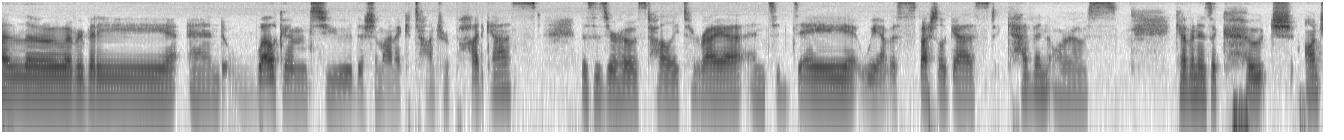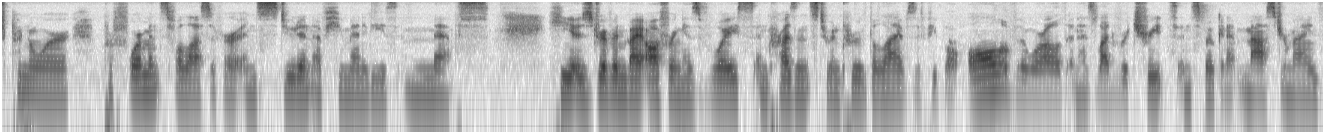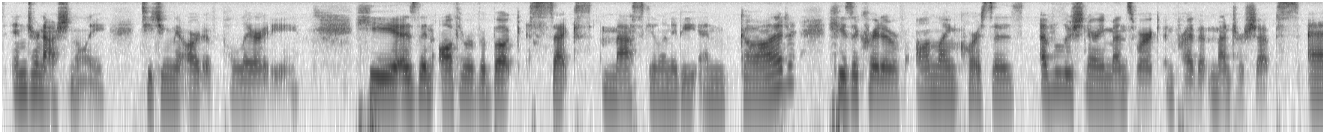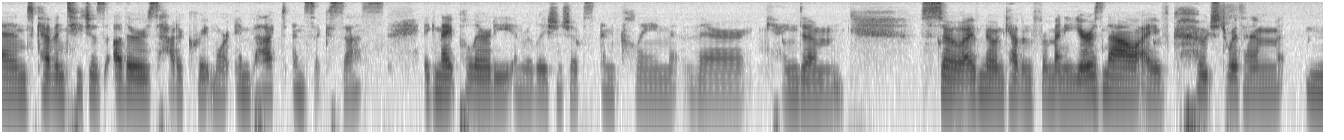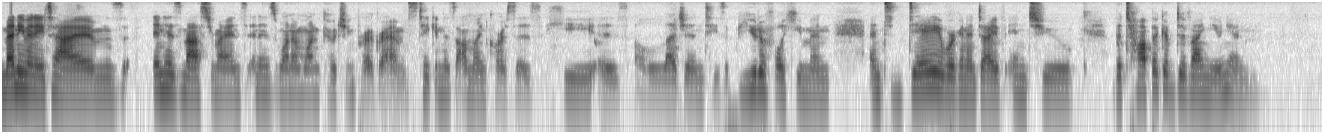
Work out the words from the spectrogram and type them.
Hello, everybody, and welcome to the Shamanic Tantra podcast. This is your host, Holly Taraya, and today we have a special guest, Kevin Orosz. Kevin is a coach, entrepreneur, performance philosopher, and student of humanities myths. He is driven by offering his voice and presence to improve the lives of people all over the world and has led retreats and spoken at masterminds internationally, teaching the art of polarity. He is an author of a book, Sex, Masculinity, and God. He's a creator of online courses, evolutionary men's work, and private mentorships. And Kevin teaches others how to create more impact and success, ignite polarity in relationships, and claim their kingdom. So I've known Kevin for many years now. I've coached with him many, many times in his masterminds, in his one on one coaching programs, taken his online courses. He is a legend. He's a beautiful human. And today we're going to dive into the topic of divine union,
